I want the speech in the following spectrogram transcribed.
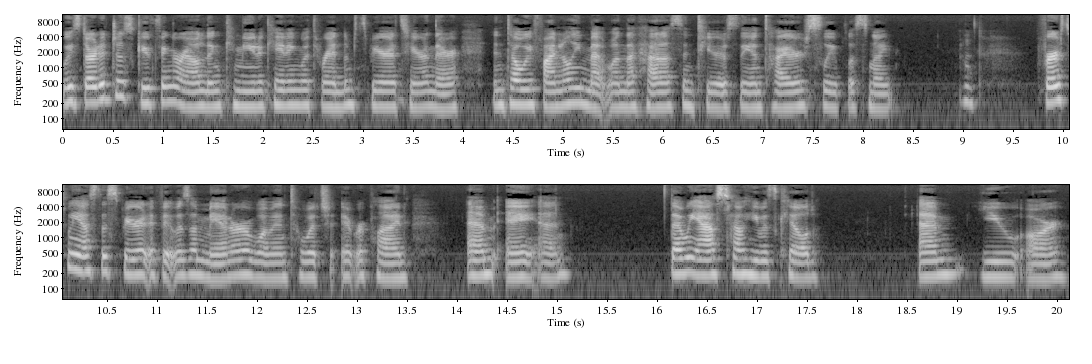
We started just goofing around and communicating with random spirits here and there until we finally met one that had us in tears the entire sleepless night. First, we asked the spirit if it was a man or a woman, to which it replied, M A N. Then we asked how he was killed. M U R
